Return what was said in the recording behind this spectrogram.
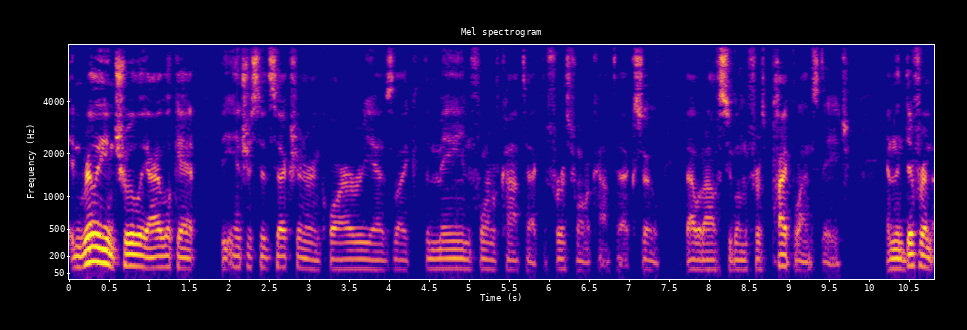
and really and truly, I look at the interested section or inquiry as like the main form of contact, the first form of contact. So that would obviously go in the first pipeline stage. And then different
